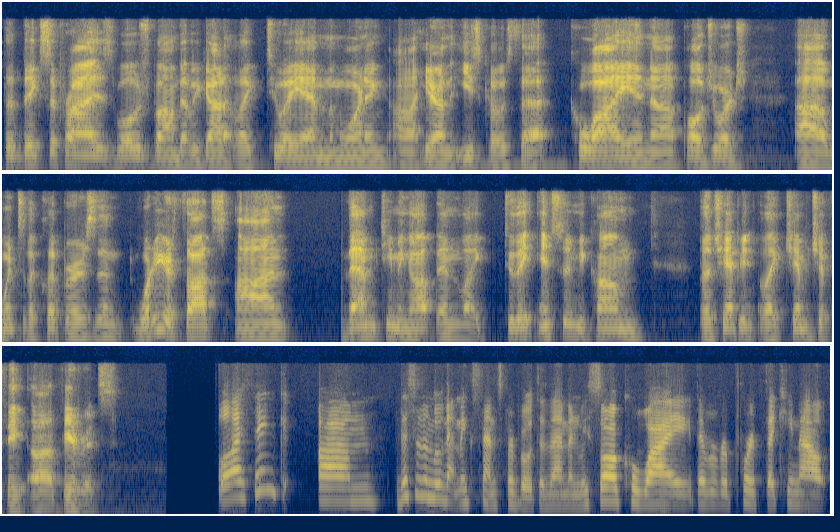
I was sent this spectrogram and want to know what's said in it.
the big surprise Woj bomb that we got at like 2 a.m. in the morning uh, here on the East Coast that Kawhi and uh, Paul George uh, went to the Clippers. And what are your thoughts on them teaming up and like do they instantly become the champion like championship fa- uh, favorites? Well, I think um, this is a move that makes sense for both of them. And we saw Kawhi, there were reports that came out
